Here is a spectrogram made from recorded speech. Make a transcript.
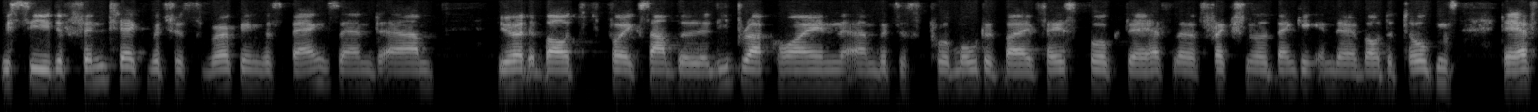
we see the fintech, which is working with banks and um, you heard about, for example, Libra coin, um, which is promoted by Facebook. They have a fractional banking in there about the tokens. They have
